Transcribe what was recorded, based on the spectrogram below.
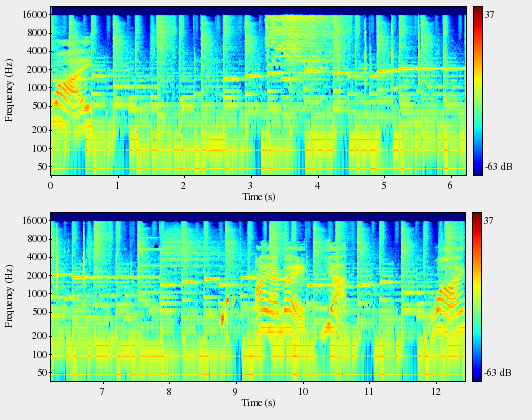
Y I am a yak. Y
